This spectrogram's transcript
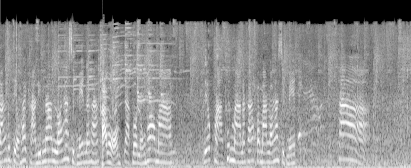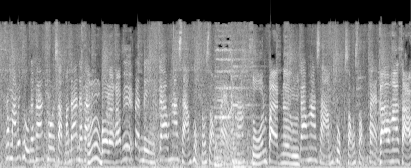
ร้านก๋วยเตี๋ยวห้อยขาริมน่าน150 เมตรนะคะ ครับผม จากบทหลวงพ่อมาเลี้ยวขวาขึ้นมานะคะ ประมาณ 150 เมตร ถ้า ถ้ามาไม่ถูกนะคะ โทรศัพท์มาได้นะคะอืมเบอร์อะไรครับพี่81 953 6228นะคะศูนย์แปดหนึ่ง953 6228 953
